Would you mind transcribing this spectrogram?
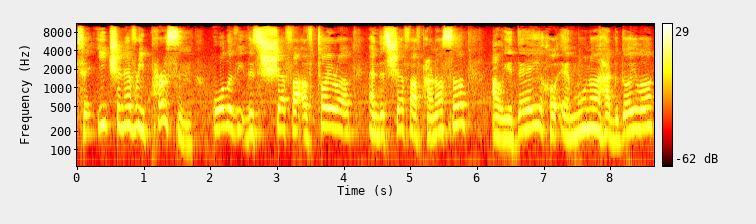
to each and every person all of the, this shefa of Torah and this shefa of parnasa al yedei ho'emuna hagdoila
